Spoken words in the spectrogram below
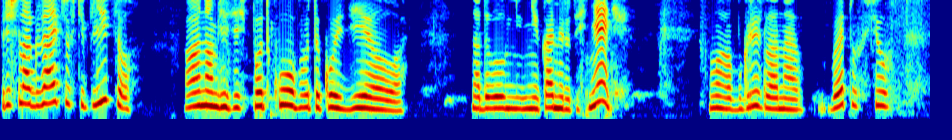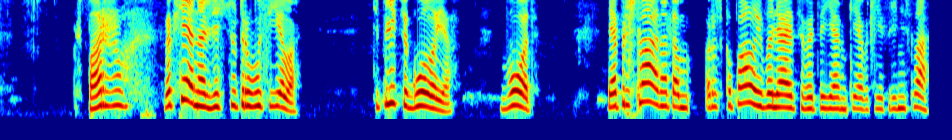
Пришла к зайцу в теплицу, а она мне здесь подкоп вот такой сделала. Надо было мне камеру-то снять. О, обгрызла она в эту всю спаржу. Вообще она здесь всю траву съела. Теплица голая. Вот. Я пришла, она там раскопала и валяется в этой ямке. Я вот ей принесла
